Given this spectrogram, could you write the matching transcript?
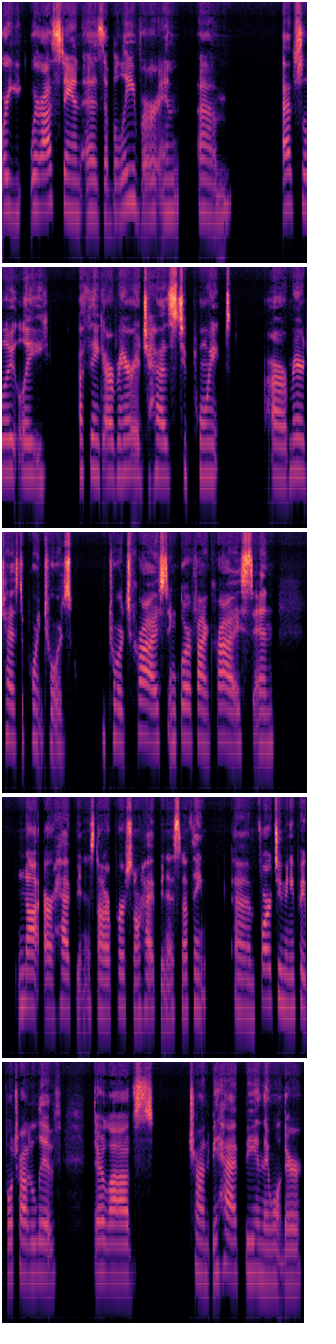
where you where I stand as a believer, and um, absolutely, I think our marriage has to point our marriage has to point towards towards Christ and glorifying Christ, and not our happiness, not our personal happiness. And I think um, far too many people try to live their lives trying to be happy, and they want their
